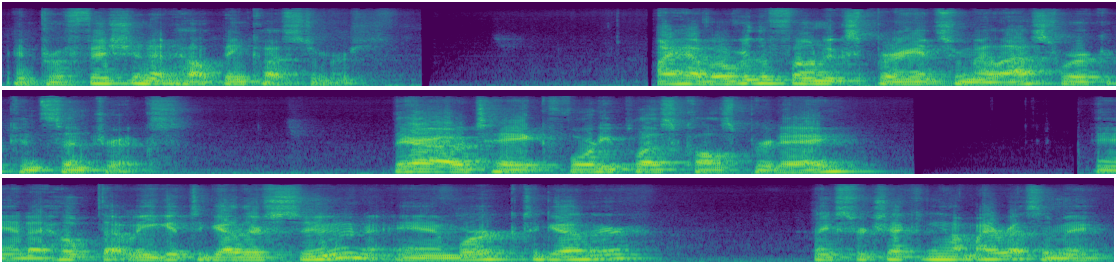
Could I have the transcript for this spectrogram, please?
and proficient at helping customers. I have over the phone experience from my last work at Concentrix. There I would take 40 plus calls per day. And I hope that we get together soon and work together. Thanks for checking out my resume.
